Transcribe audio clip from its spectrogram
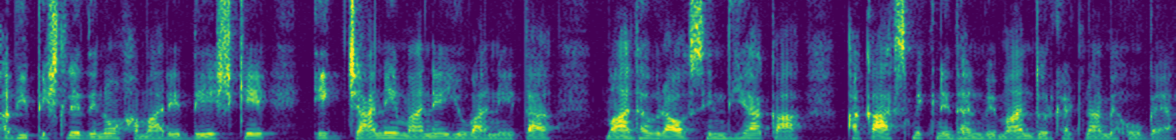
अभी पिछले दिनों हमारे देश के एक जाने माने युवा नेता माधवराव सिंधिया का आकस्मिक निधन विमान दुर्घटना में हो गया।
